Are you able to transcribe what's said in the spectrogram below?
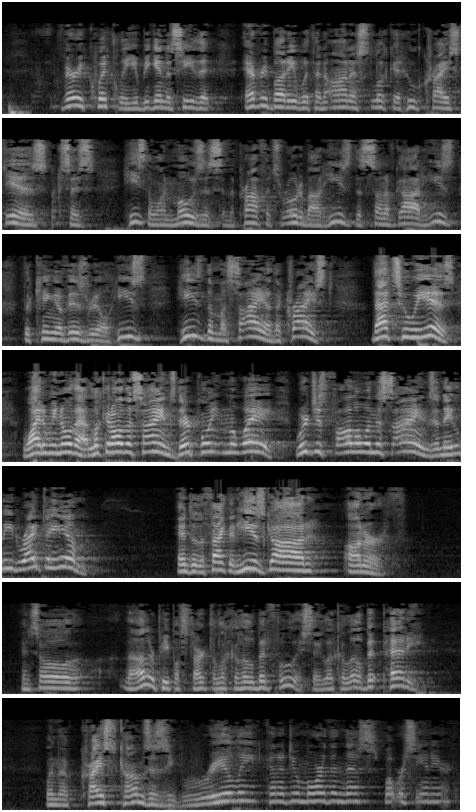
Very quickly you begin to see that everybody with an honest look at who Christ is says, He's the one Moses and the prophets wrote about. He's the son of God. He's the king of Israel. He's, he's the Messiah, the Christ. That's who he is. Why do we know that? Look at all the signs. They're pointing the way. We're just following the signs and they lead right to him and to the fact that he is God on earth. And so the other people start to look a little bit foolish. They look a little bit petty. When the Christ comes, is he really going to do more than this, what we're seeing here?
